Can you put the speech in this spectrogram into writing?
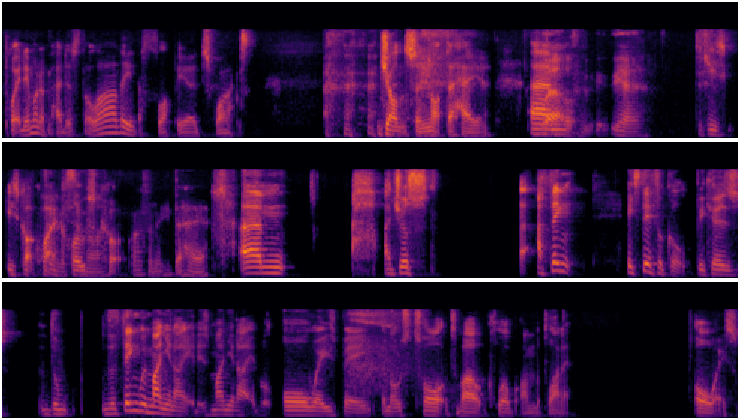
putting him on a pedestal, are they? The floppy-haired swat. Johnson, not De Gea. Um, well, yeah. Just, he's he's got quite a close similar. cut, hasn't he, De Gea? Um, I just I think it's difficult because the the thing with Man United is Man United will always be the most talked about club on the planet. Always.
